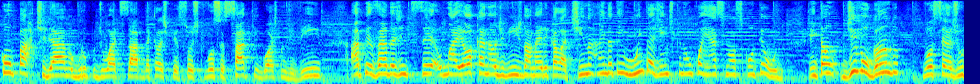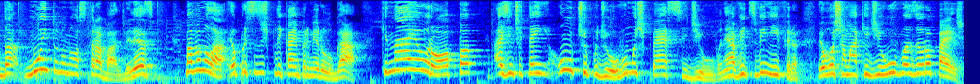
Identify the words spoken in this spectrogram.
compartilhar no grupo de WhatsApp daquelas pessoas que você sabe que gostam de vinho. Apesar da gente ser o maior canal de vinhos da América Latina, ainda tem muita gente que não conhece o nosso conteúdo. Então, divulgando, você ajuda muito no nosso trabalho, beleza? Mas vamos lá, eu preciso explicar em primeiro lugar que na Europa a gente tem um tipo de uva, uma espécie de uva, né? A Vitis vinifera. Eu vou chamar aqui de uvas europeias.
